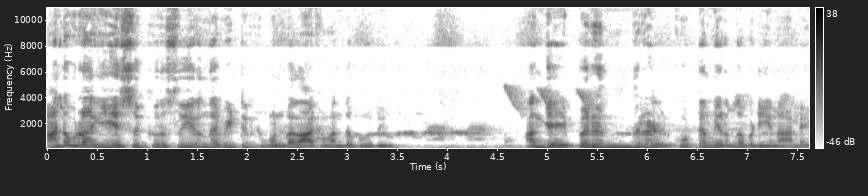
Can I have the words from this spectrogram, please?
ஆண்டவராகிய இயேசு கிறிஸ்து இருந்த வீட்டிற்கு முன்பதாக வந்தபோது அங்கே பெருந்திரள் கூட்டம் இருந்தபடியினாலே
